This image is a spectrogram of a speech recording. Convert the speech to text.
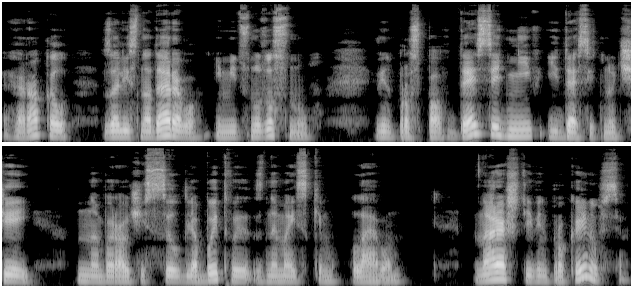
Геракл заліз на дерево і міцно заснув. Він проспав десять днів і десять ночей, набираючись сил для битви з немейським левом. Нарешті він прокинувся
